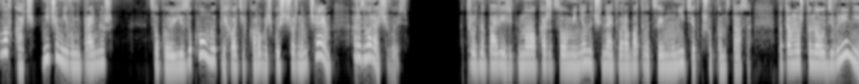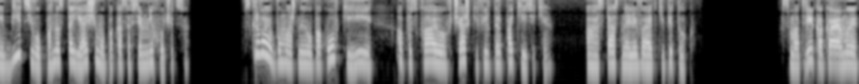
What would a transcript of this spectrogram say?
Лавкач, ничем его не проймешь. Цокаю языком и, прихватив коробочку с черным чаем, разворачиваюсь. Трудно поверить, но, кажется, у меня начинает вырабатываться иммунитет к шуткам Стаса, потому что, на удивление, бить его по-настоящему пока совсем не хочется. Вскрываю бумажные упаковки и опускаю в чашки фильтр-пакетики а Стас наливает кипяток. «Смотри, какая мы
